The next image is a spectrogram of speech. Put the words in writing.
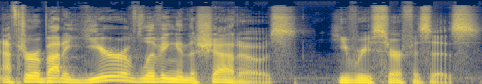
After about a year of living in the shadows, he resurfaces.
